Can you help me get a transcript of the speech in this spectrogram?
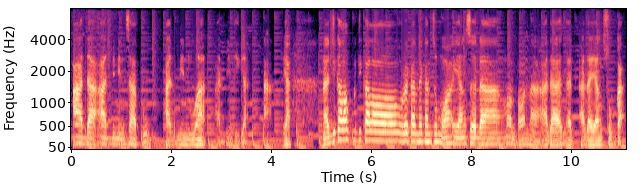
ada admin 1, admin 2, admin 3. Nah, ya. Nah, jikalau jikalau rekan-rekan semua yang sedang nonton, nah ada ada yang suka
